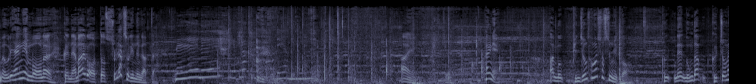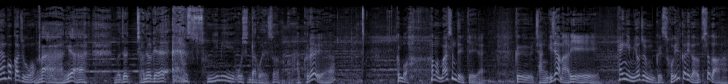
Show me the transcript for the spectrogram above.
뭐 우리 형님 뭐 오늘 그 내 말고 또 술 약속 있는갑다. 네네. 얘들아 가. 네, 언니. 아니, 저, 형님. 아니 뭐 빈정상 하셨습니까? 그 내 농담 그 좀 한 것 가지고. 아, 아니야. 뭐 저 저녁에 손님이 오신다고 해서. 아, 그래 예. 그 뭐 한번 말씀드릴게요. 예. 그장 기자 말이 형님 요즘 그 소일거리가 없어가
